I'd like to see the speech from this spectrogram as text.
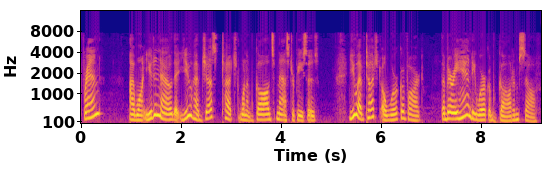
Friend, I want you to know that you have just touched one of God's masterpieces. You have touched a work of art, the very handiwork of God himself.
